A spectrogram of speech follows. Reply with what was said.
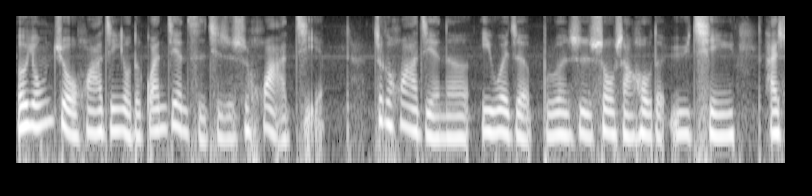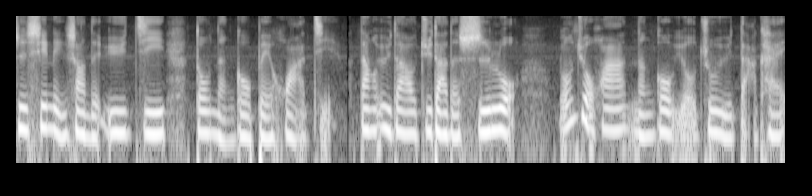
而永久花精油的关键词其实是化解。这个化解呢，意味着不论是受伤后的淤青，还是心灵上的淤积，都能够被化解。当遇到巨大的失落，永久花能够有助于打开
